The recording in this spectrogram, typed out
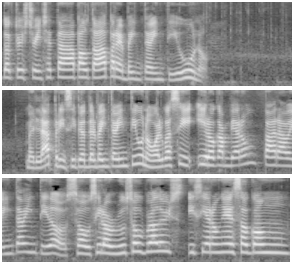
Doctor Strange está pautada para el 2021. ¿Verdad? Principios del 2021 o algo así. Y lo cambiaron para 2022. So, si los Russo Brothers hicieron eso con,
